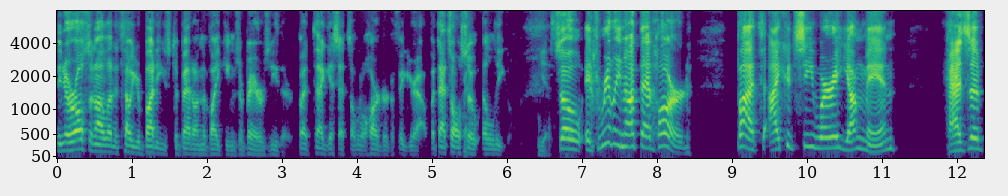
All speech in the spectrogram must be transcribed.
And you're also not allowed to tell your buddies to bet on the Vikings or Bears either. But I guess that's a little harder to figure out. But that's also right. illegal. Yes. So it's really not that hard. But I could see where a young man has a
